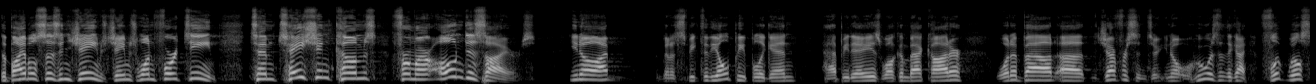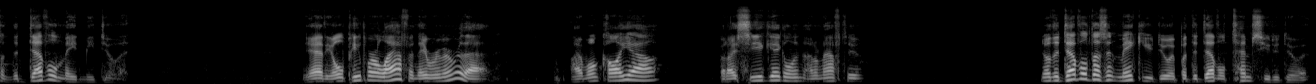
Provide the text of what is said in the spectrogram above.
The Bible says in James, James 1:14, temptation comes from our own desires. You know, I'm, I'm going to speak to the old people again. Happy days. Welcome back, Kotter. What about uh, the Jeffersons? You know, who was it, the guy? Flip Wilson. The devil made me do it. Yeah, the old people are laughing. They remember that. I won't call you out, but I see you giggling. I don't have to. No, the devil doesn't make you do it, but the devil tempts you to do it.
